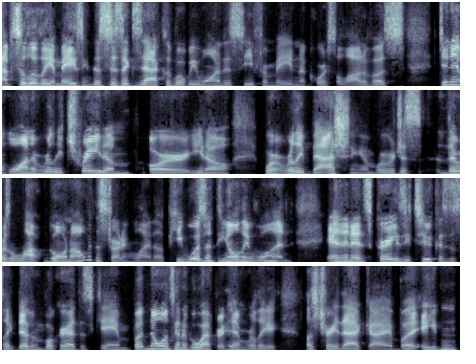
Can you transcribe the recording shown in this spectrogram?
absolutely amazing. This is exactly what we wanted to see from Ayton. Of course, a lot of us didn't want to really trade him or, you know, weren't really bashing him. We were just, there was a lot going on with the starting lineup. He wasn't the only one. And then it's crazy too, because it's like Devin Booker had this game, but no one's going to go after him really. Let's trade that guy. But Ayton,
